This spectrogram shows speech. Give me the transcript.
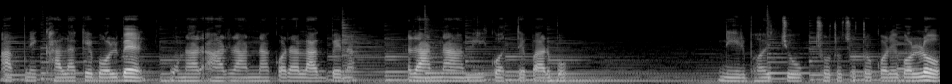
আপনি খালাকে বলবেন, ওনার আর রান্না করা লাগবে না। রান্না আমিই করতে পারব। নির্ভয় চোখ ছোট ছোট করে বলল,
